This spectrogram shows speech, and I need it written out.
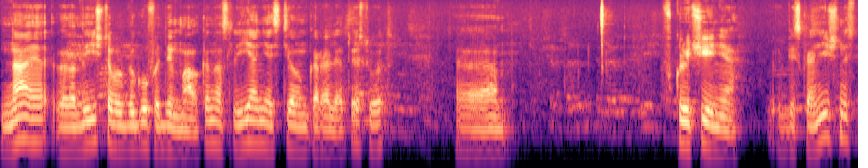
на лиштова бегуфа демалка, на слияние с телом короля. То есть вот э, включение в бесконечность,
